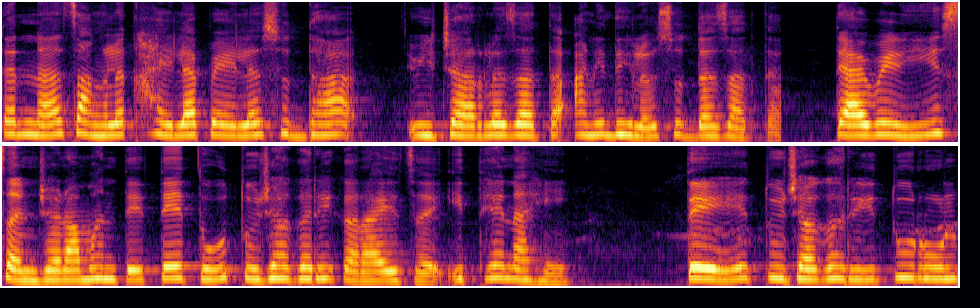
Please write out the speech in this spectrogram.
त्यांना चांगलं खायला प्यायलासुद्धा विचारलं जातं आणि दिलंसुद्धा जातं. त्यावेळी संजना म्हणते ते तू तुझ्या घरी करायचं इथे नाही. ते तुझ्या घरी तू रूल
